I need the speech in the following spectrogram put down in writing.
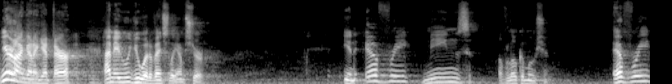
You're not going to get there. I mean, you would eventually, I'm sure. In every means of locomotion, every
